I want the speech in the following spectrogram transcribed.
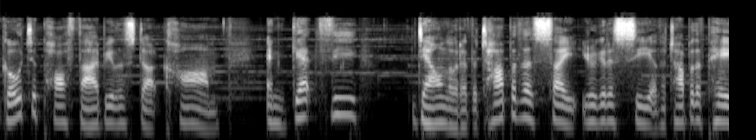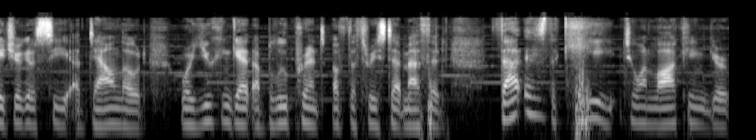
go to paulfabulous.com and get the download. At the top of the site, you're going to see, at the top of the page, you're going to see a download where you can get a blueprint of the three step method. That is the key to unlocking your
